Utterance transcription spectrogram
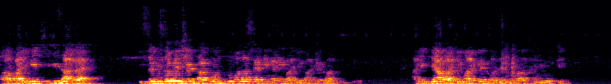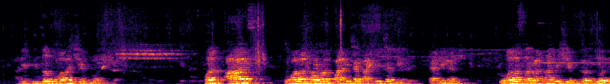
महापालिकेची जी जागा आहे तिथं रिझर्वेशन टाकून तुम्हाला त्या ठिकाणी भाजी मार्केट बांधून आणि त्या भाजी मार्केटमध्ये तुम्हाला खाली होते आणि तिथं तुम्हाला शेत व्हायचं पण आज तुम्हाला नवरात पाणीच्या टाकीच्या त्या ठिकाणी. तुम्हाला सर्वांना आम्ही शिफ्ट करतोय.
